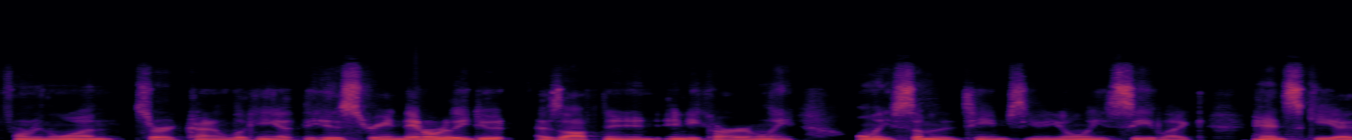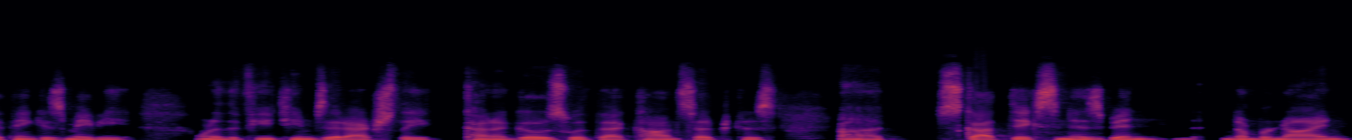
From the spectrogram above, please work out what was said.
Formula One, started kind of looking at the history, and they don't really do it as often in IndyCar. Only only some of the teams, you know, you only see like Penske. I think is maybe one of the few teams that actually kind of goes with that concept because uh, Scott Dixon has been number nine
